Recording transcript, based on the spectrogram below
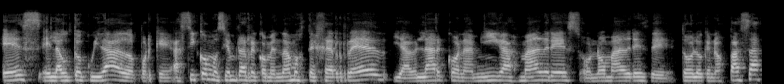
es el autocuidado, porque así como siempre recomendamos tejer red y hablar con amigas, madres o no madres de todo lo que nos pasa,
